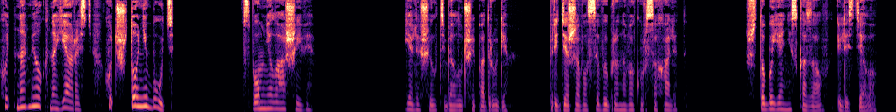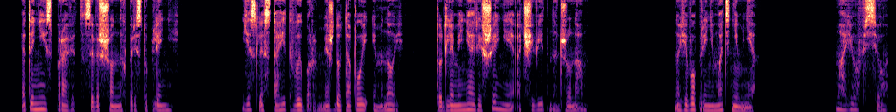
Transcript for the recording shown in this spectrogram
хоть намек на ярость, хоть что-нибудь. Вспомнила о Шиве. «Я лишил тебя лучшей подруги», придерживался выбранного курса Халид. Что бы я ни сказал или сделал, это не исправит совершенных преступлений. Если стоит выбор между тобой и мной, то для меня решение очевидно, Джунам. Но его принимать не мне. Моё всё.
